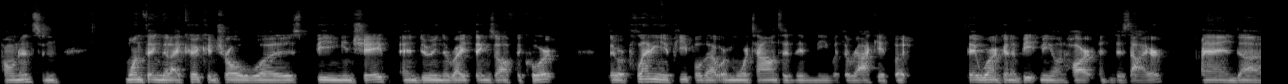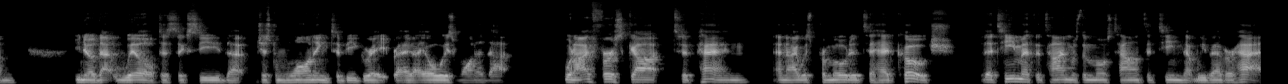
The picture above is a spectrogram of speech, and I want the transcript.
opponents. And one thing that I could control was being in shape and doing the right things off the court. There were plenty of people that were more talented than me with the racket, but they weren't going to beat me on heart and desire. And um, you know that will to succeed that just wanting to be great right i always wanted that when i first got to penn and i was promoted to head coach the team at the time was the most talented team that we've ever had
